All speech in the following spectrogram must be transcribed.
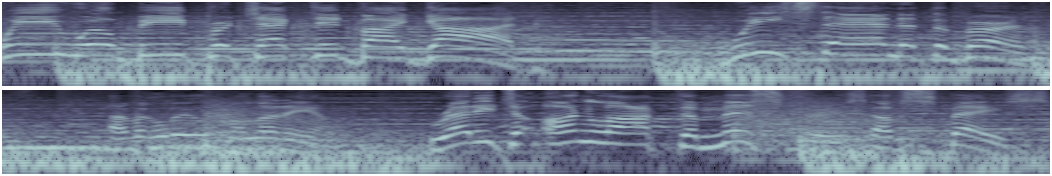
we will be protected by God. We stand at the birth of a new millennium, ready to unlock the mysteries of space,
